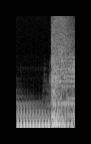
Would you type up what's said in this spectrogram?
you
